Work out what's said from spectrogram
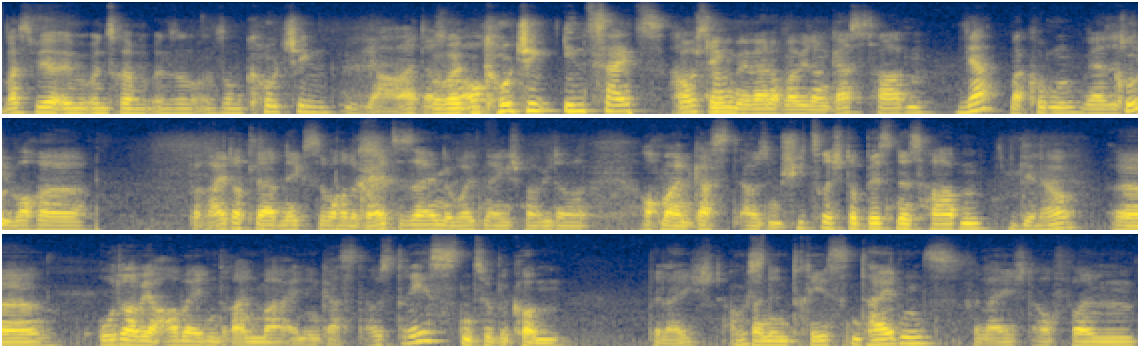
was wir in unserem, in unserem Coaching, Ja, das wir wollten auch. Coaching Insights Aber ich denke, raushauen. wir werden auch mal wieder einen Gast haben. Ja, Mal gucken, wer sich Cool. die Woche bereit erklärt, nächste Woche dabei zu sein. Wir wollten eigentlich mal wieder auch mal einen Gast aus dem Schiedsrichter-Business haben. genau. Äh, oder wir arbeiten dran, mal einen Gast aus Dresden zu bekommen. Vielleicht Aus- von den Dresden Titans, vielleicht auch von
